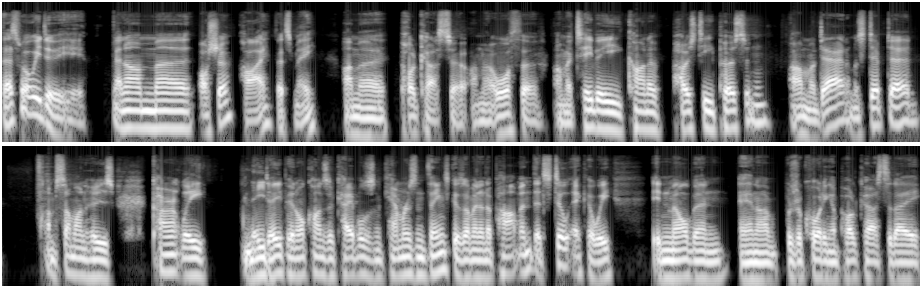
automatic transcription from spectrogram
That's what we do here. And I'm uh, Osher. Hi, that's me. I'm a podcaster. I'm an author. I'm a TV kind of hosty person. I'm a dad. I'm a stepdad. I'm someone who's currently knee deep in all kinds of cables and cameras and things because I'm in an apartment that's still echoey in Melbourne. And I was recording a podcast today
